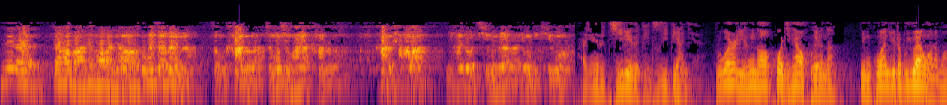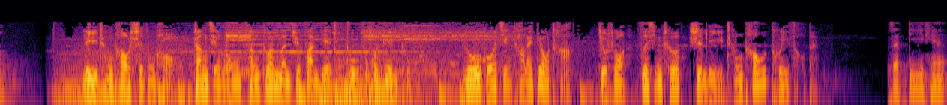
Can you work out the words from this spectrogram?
那个店老板跟老板娘。不会再问呢？怎么看着了？什么情况下看着了？看着啥了？你还给我提供这个？用你提供？而且是极力的给自己辩解。如果是李成涛过几天要回来呢？你们公安局这不冤枉了吗？李成涛失踪后，张景龙曾专门去饭店嘱咐过店主，如果警察来调查，就说自行车是李成涛推走的。在第一天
